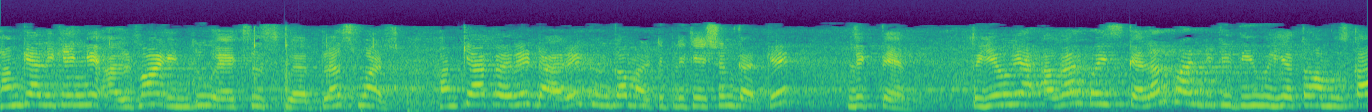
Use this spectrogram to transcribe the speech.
हम क्या लिखेंगे? Alpha into X square plus one हम क्या करें? डायरेक्ट उनका मल्टीप्लिकेशन करके लिखते हैं। तो ये हो गया। अगर कोई स्केलर क्वांटिटी दी हुई है तो हम उसका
